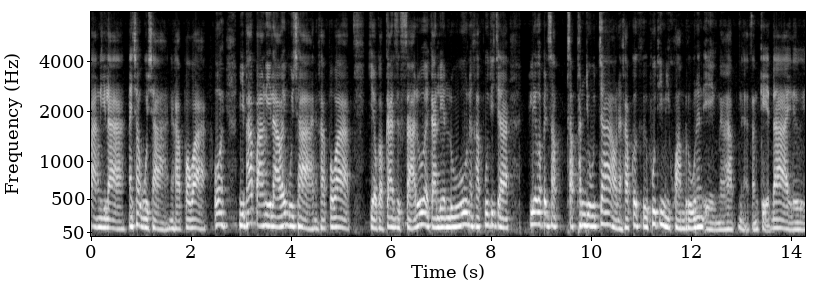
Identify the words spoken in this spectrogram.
ปางลีลาให้เช่าบูชานะครับ เพราะว่าโอ้ยมีพระปางลีลาไว้บูชานะครับ เพราะว่าเกี่ยวกับการศึกษาด้วยการเรียนรู้นะครับ ผู้ที่จะเรียกว่าเป็นสัพสัพพัญญูเจ้านะครับ ก็คือผู้ที่มีความรู้นั่นเองนะครับเนี่ยสังเกตได้เลย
